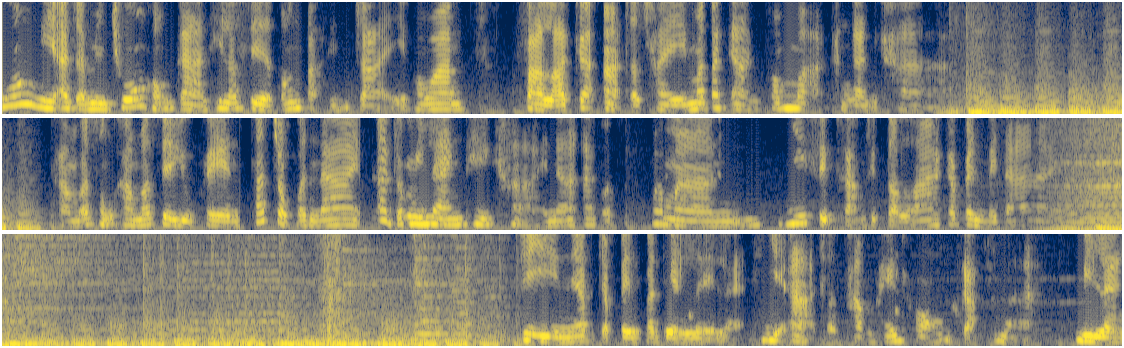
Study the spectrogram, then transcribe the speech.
่วงนี้อาจจะเป็นช่วงของการที่รัสเซียต้องตัดสินใจ เพราะว่าสหรัฐก็อาจจะใช้มาตรการคว่ำบาตรทางการค้าถามว่าสงครามรัสเซียยูเครน ถ้าจบกันได้ อาจจะมีแรงเทขายนะ อาจจะประมาณ 20-30 ดอลลาร์ก็เป็นไปได้ จีนเนี่ยจะเป็นประเด็นเลยแหละ ที่อาจจะทำให้ทองกลับมา มีแรง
